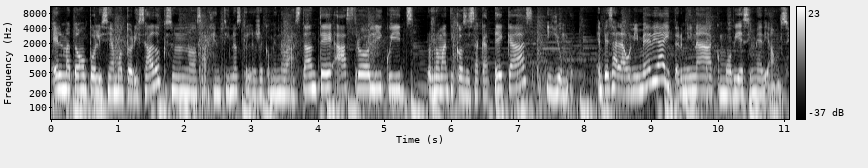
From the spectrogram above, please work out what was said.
Él mató a un policía motorizado, que son unos argentinos que les recomiendo bastante. Astro, Liquids, Los Románticos de Zacatecas y Jumbo. Empieza a la una y media y termina como diez y media, once.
